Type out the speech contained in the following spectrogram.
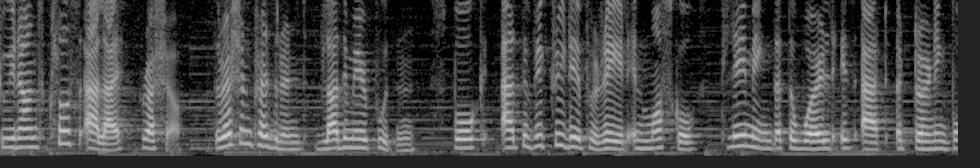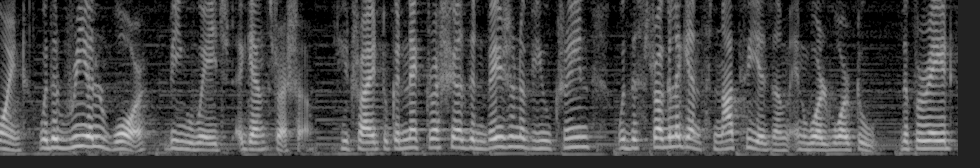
to Iran's close ally, Russia. The Russian President Vladimir Putin spoke at the Victory Day parade in Moscow, claiming that the world is at a turning point with a real war being waged against Russia. He tried to connect Russia's invasion of Ukraine with the struggle against Nazism in World War II. The parade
